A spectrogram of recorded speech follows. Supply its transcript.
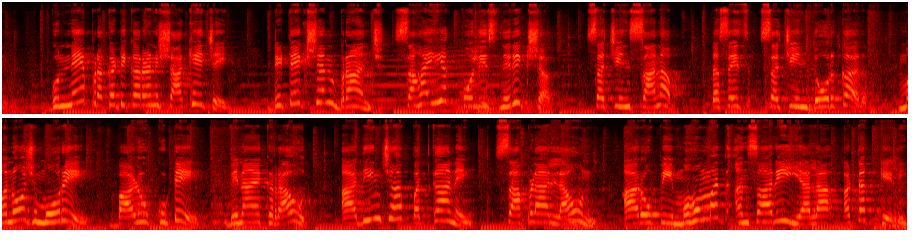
गुन्हे प्रकटीकरण शाखेचे डिटेक्शन ब्रांच सहाय्यक पोलीस निरीक्षक सचिन सानप तसेच सचिन दोरकर मनोज मोरे बाळू कुटे विनायक राऊत आदींच्या पथकाने सापळा लावून आरोपी मोहम्मद अन्सारी याला अटक केली.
